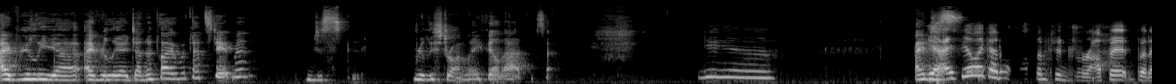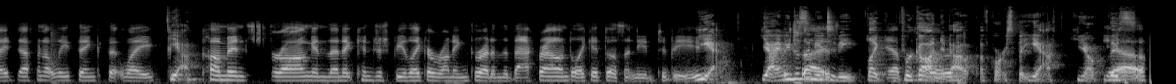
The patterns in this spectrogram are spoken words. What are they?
I really, uh, I really identify with that statement. Just really strongly feel that. So Yeah. I just, Yeah, I feel like I don't want them to drop it, but I definitely think that like yeah, come in strong and then it can just be like a running thread in the background. Like it doesn't need to be yeah, yeah. I mean, it doesn't need to be like the forgotten about, of course, but yeah, you know, Yeah. let's,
